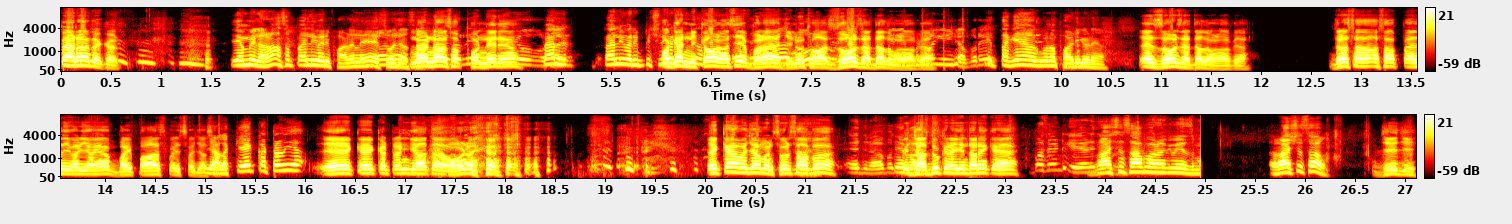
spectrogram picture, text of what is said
पैरों तक ਤੱਕ ਜ਼ੋਰ ਲਾਣੇ ਮਨਸੂਰ ਪੈਰਾਂ ਤੱਕ ਇਹ ਮਿਲਣਾ ਅਸਾਂ ਪਹਿਲੀ ਵਾਰੀ ਫੜ ਲਏ ਇਸ ਵਜ੍ਹਾ ਨਾ ਨਾ ਸਭ ਫੋਨੇ ਰਹੇ ਪਹਿਲੀ ਪਹਿਲੀ ਵਾਰੀ ਪਿਛਲੀ ਅਗਰ ਨਿਕਾ ਹੋਣਾ ਸੀ ਇਹ ਬੜਾ ਜਿਹਨੂੰ ਥੋੜਾ ਜ਼ੋਰ ਜ਼ਿਆਦਾ ਲਵਾਉਣਾ ਪਿਆ ਇਹ ਤਕਿਆਂ ਗੁਣਾ ਫਾੜੀ ਹੋੜਿਆ ਇਹ ਜ਼ੋਰ ਜ਼ਿਆਦਾ ਲਵਾਉਣਾ ਪਿਆ ਦਰਅਸਲ ਅਸਾਂ ਪਹਿਲੀ ਵਾਰੀ ਆਏ ਹਾਂ ਬਾਈਪਾਸ ਪਰ ਇਸ ਵਜ੍ਹਾ ਸੇ ਚੱਲ ਕੇਕ ਕੱਟਣ ਗਿਆ ਇਹ ਕੇ ਕੱਟਣ ਗਿਆ ਤਾਂ ਹੁਣ ਇਹ ਕਿਆ ਵਜ੍ਹਾ ਮਨਸੂਰ ਸਾਹਿਬ ਇਹ ਜਨਾਬ ਕੋਈ ਜਾਦੂ ਕਰਾਈ ਜਾਂਦਾ ਨੇ ਕਿਹਾ ਬਸ ਐਂਡ ਕੇ ਜਾਣੀ ਰਾਸ਼ਦ ਸਾਹਿਬ ਅੰਗਰੇਜ਼ ਰਾਸ਼ਦ ਸਾਹਿਬ ਜੀ ਜੀ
